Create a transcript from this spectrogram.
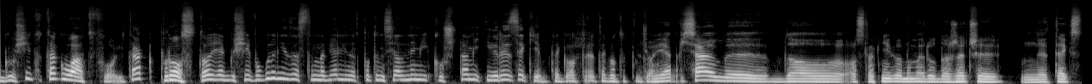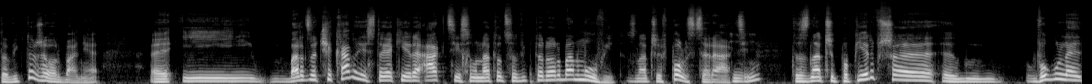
i głosili to tak łatwo i tak prosto, jakby się w ogóle nie zastanawiali nad potencjalnymi kosztami i ryzykiem tego, te, tego typu No, działania. ja pisałem y, do ostatniego numeru do rzeczy y, tekst o Wiktorze Orbanie e, i bardzo ciekawe jest to, jakie reakcje są na to, co Wiktor Orban mówi. To znaczy w Polsce reakcje. Mhm. To znaczy, po pierwsze, w ogóle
